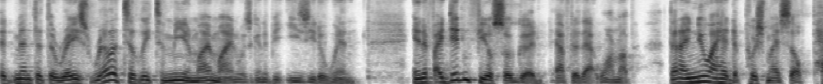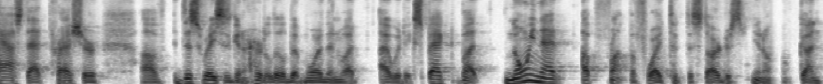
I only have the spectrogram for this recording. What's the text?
It meant that the race, relatively to me in my mind, was going to be easy to win. And if I didn't feel so good after that warm up, then I knew I had to push myself past that pressure of this race is going to hurt a little bit more than what I would expect. But knowing that up front before I took the starter's, you know, gun,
